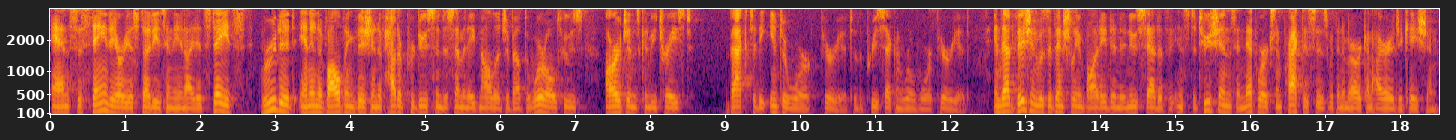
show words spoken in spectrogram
and sustained area studies in the United States, rooted in an evolving vision of how to produce and disseminate knowledge about the world whose origins can be traced back to the interwar period, to the pre Second World War period. And that vision was eventually embodied in a new set of institutions and networks and practices within American higher education.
